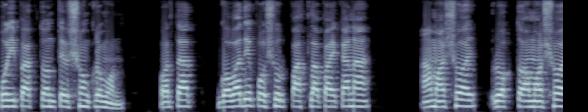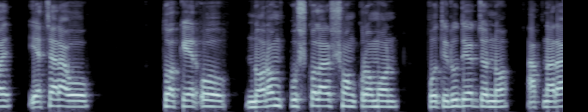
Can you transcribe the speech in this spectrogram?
পরিপাকতন্ত্রের সংক্রমণ। অর্থাৎ গবাদি পশুর পাতলা পায়খানা, আমাশয়, রক্ত আমাশয় এছাড়াও ত্বকের ও নরম কুশকলার সংক্রমণ প্রতিরোধের জন্য আপনারা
